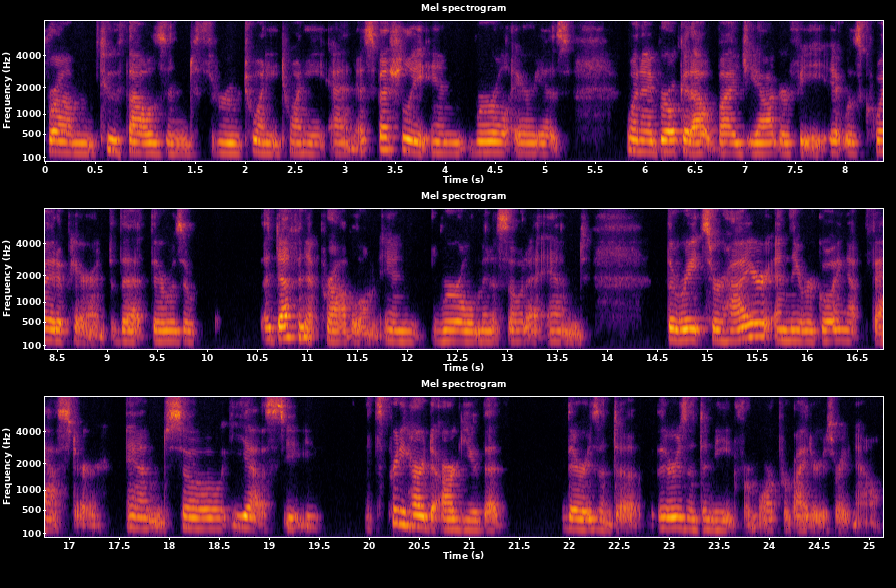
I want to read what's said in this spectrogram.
from 2000 through 2020, and especially in rural areas, when I broke it out by geography, it was quite apparent that there was a, a definite problem in rural Minnesota, and the rates are higher and they were going up faster. And so, yes, you, it's pretty hard to argue that there isn't a there isn't a need for more providers right now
